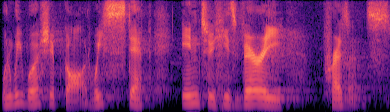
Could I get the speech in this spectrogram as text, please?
When we worship God, we step into his very presence.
